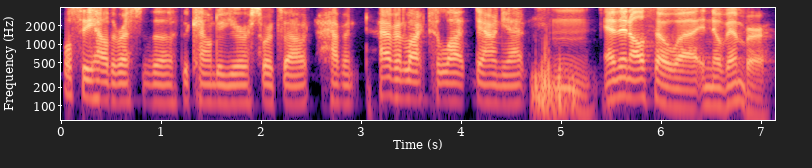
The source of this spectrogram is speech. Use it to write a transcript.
we'll see how the rest of the, the calendar year sorts out. Haven't haven't locked a lot down yet. Mm. And then also uh, in November,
